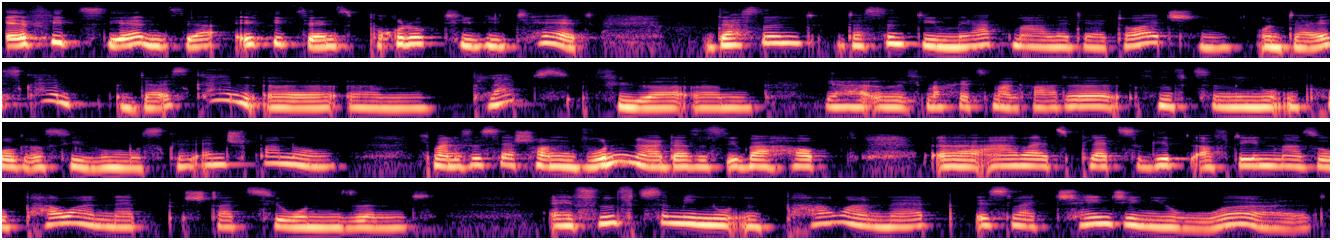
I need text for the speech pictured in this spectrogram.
Effizienz, ja, Effizienz, Produktivität. Das sind, das sind die Merkmale der Deutschen. Und da ist kein, da ist kein äh, ähm, Platz für, ähm, ja, äh, ich mache jetzt mal gerade 15 Minuten progressive Muskelentspannung. Ich meine, es ist ja schon ein Wunder, dass es überhaupt äh, Arbeitsplätze gibt, auf denen mal so Powernap-Stationen sind. Ey, 15 Minuten Powernap is like changing your world.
